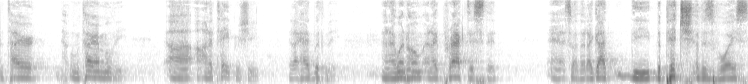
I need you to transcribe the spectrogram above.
entire, entire movie uh, on a tape machine that I had with me. And I went home and I practiced it uh, so that I got the, the pitch of his voice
